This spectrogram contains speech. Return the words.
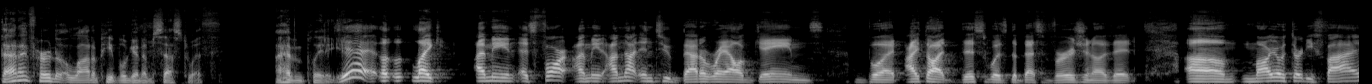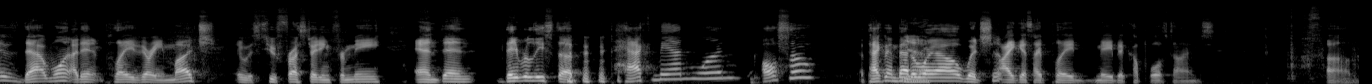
that I've heard a lot of people get obsessed with. I haven't played it yet. Yeah, l- l- like I mean, as far I mean, I'm not into battle royale games, but I thought this was the best version of it. Um, Mario 35, that one I didn't play very much. It was too frustrating for me. And then they released a Pac-Man one also, a Pac-Man battle Yeah. royale, which Yep. I guess I played maybe a couple of times. Um,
